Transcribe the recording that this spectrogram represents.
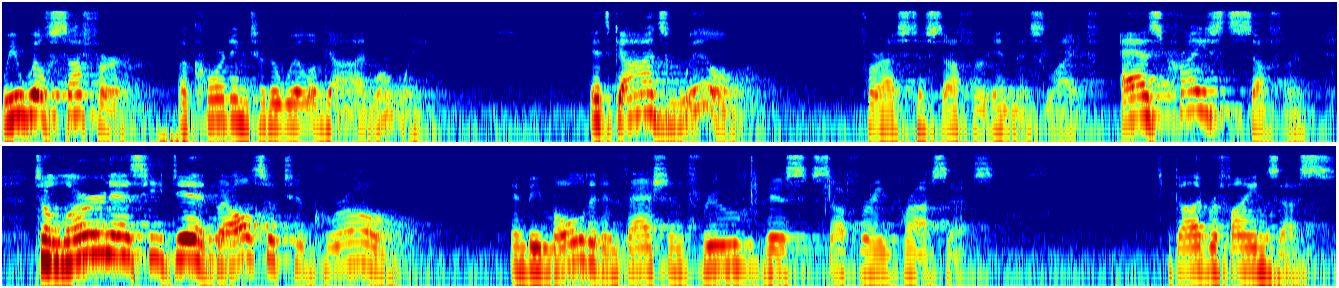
We will suffer according to the will of God, won't we? It's God's will for us to suffer in this life, as Christ suffered, to learn as he did, but also to grow and be molded and fashioned through this suffering process. God refines us.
